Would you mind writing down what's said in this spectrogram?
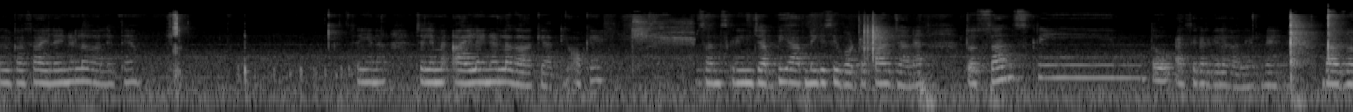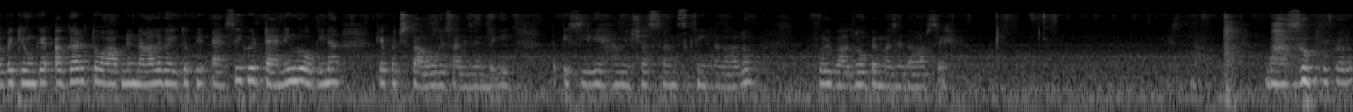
हल्का सा आईलाइनर लगा लेते हैं। सही है ना? चलिए मैं आईलाइनर लगा के आती हूँ ओके सनस्क्रीन जब भी आपने किसी वाटर पार्क जाना है तो सनस्क्रीन तो ऐसे करके लगा लें अपने बाजुओं पे, क्योंकि अगर तो आपने ना लगाई तो फिर ऐसी कोई टैनिंग होगी ना कि पछताओगे सारी ज़िंदगी। इसलिए हमेशा सनस्क्रीन लगा लो, फुल बाजुओं पे मज़ेदार से। बाजू को करो,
